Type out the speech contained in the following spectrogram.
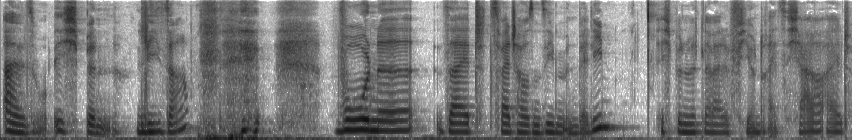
Also, ich bin Lisa, wohne seit 2007 in Berlin. Ich bin mittlerweile 34 Jahre alt.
